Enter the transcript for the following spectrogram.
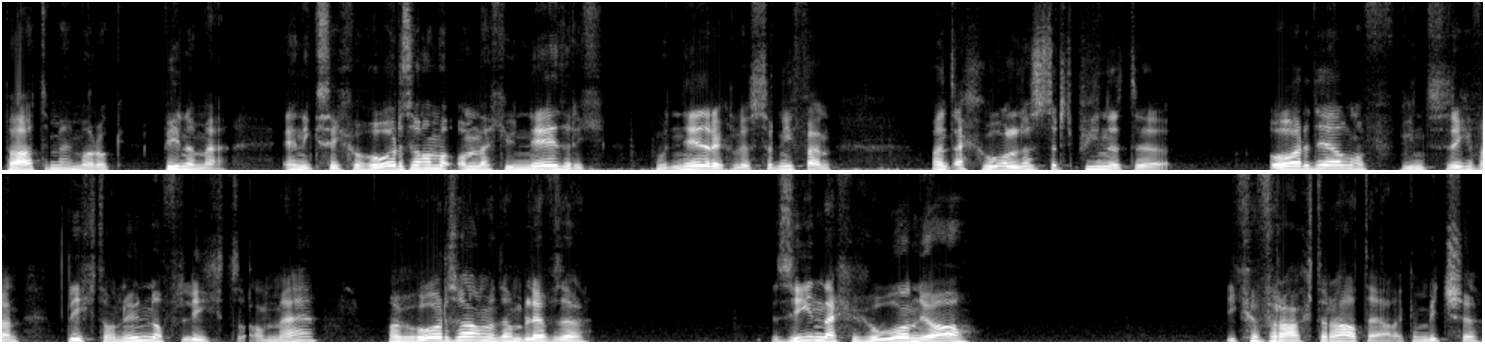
Buiten mij, maar ook binnen mij. En ik zeg gehoorzamen omdat je nederig je moet nederig luisteren. Niet van, want als je gewoon luistert, begin je te oordelen of begin te zeggen van het ligt aan hun of het ligt aan mij. Maar gehoorzamen, dan blijf je zien dat je gewoon, ja, ik gevraagd raad eigenlijk. Een beetje,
